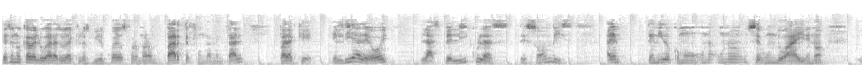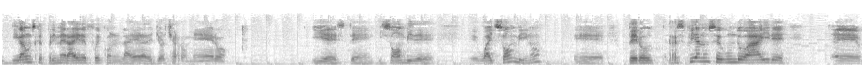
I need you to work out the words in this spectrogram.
Eso no cabe lugar a duda que los videojuegos formaron parte fundamental para que el día de hoy las películas de zombies hayan tenido como un segundo aire, ¿no? Digamos que el primer aire fue con la era de George Romero y este y zombie de eh, White Zombie, ¿no? Eh, pero respiran un segundo aire eh,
